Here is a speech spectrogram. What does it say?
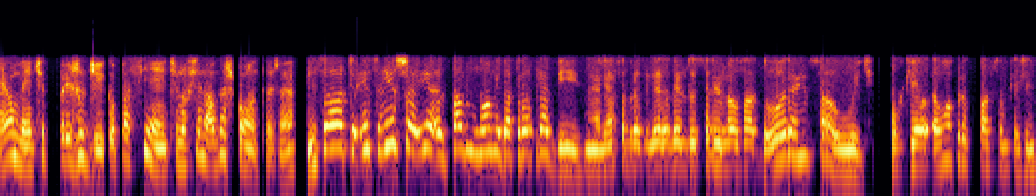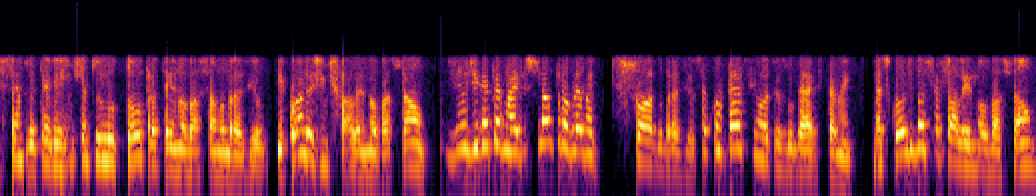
realmente prejudica o paciente no final das contas, né? Exato. Isso, isso aí está no nome da própria BIS, né? Aliança Brasileira da Indústria Inovadora em Saúde porque é uma preocupação que a gente sempre teve, a gente sempre lutou para ter inovação no Brasil. E quando a gente fala inovação, eu diria até mais, isso não é um problema só do Brasil, isso acontece em outros lugares também. Mas quando você fala inovação,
